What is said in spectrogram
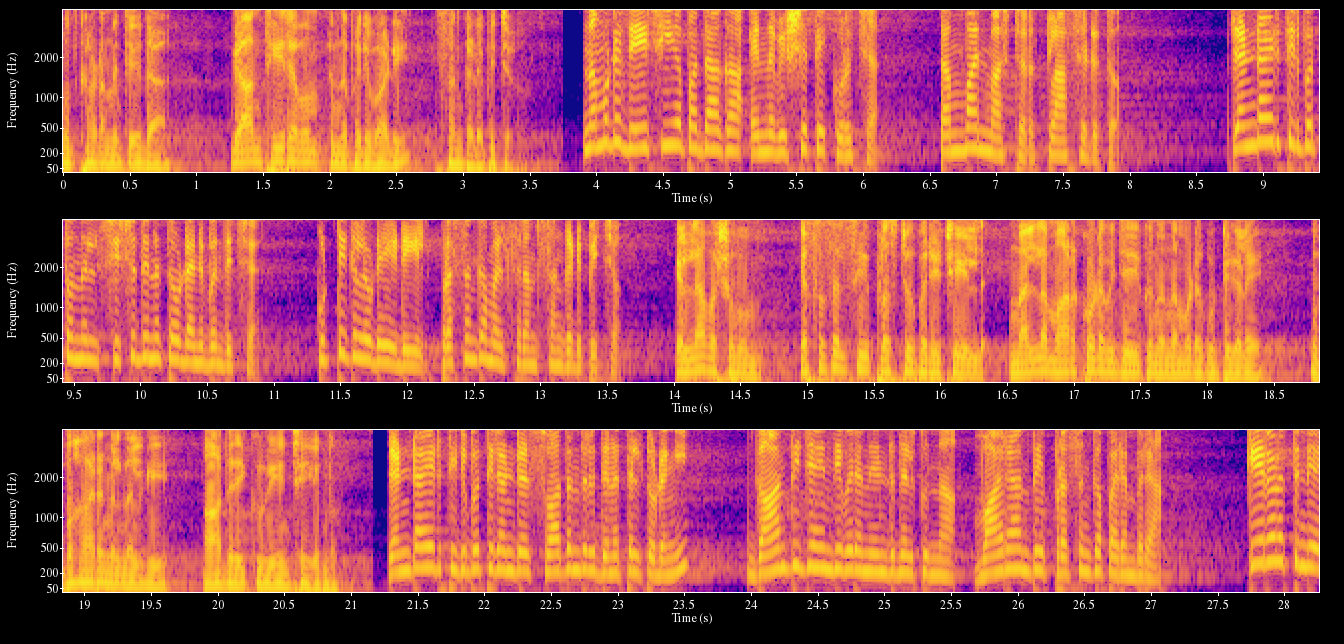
ഉദ്ഘാടനം ചെയ്ത ഗാന്ധീരവം എന്ന പരിപാടി സംഘടിപ്പിച്ചു. നമ്മുടെ ദേശീയ പതാക എന്ന വിഷയത്തെക്കുറിച്ച് തമ്പാൻ മാസ്റ്റർ ക്ലാസ് എടുത്തു. രണ്ടായിരത്തി ഇരുപത്തൊന്നിൽ ശിശുദിനത്തോടനുബന്ധിച്ച് കുട്ടികളുടെ ഇടയിൽ പ്രസംഗ മത്സരം സംഘടിപ്പിച്ചു. എല്ലാ വർഷവും S S L C plus two പരീക്ഷയിൽ നല്ല മാർക്കോടെ വിജയിക്കുന്ന നമ്മുടെ കുട്ടികളെ ഉപഹാരങ്ങൾ നൽകി ആദരിക്കുകയും ചെയ്യുന്നു. രണ്ടായിരത്തി ഇരുപത്തിരണ്ട് സ്വാതന്ത്ര്യദിനത്തിൽ തുടങ്ങി ഗാന്ധി ജയന്തി വരെ നീണ്ടുനിൽക്കുന്ന വാരാന്ത്യ പ്രസംഗ പരമ്പര കേരളത്തിന്റെ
